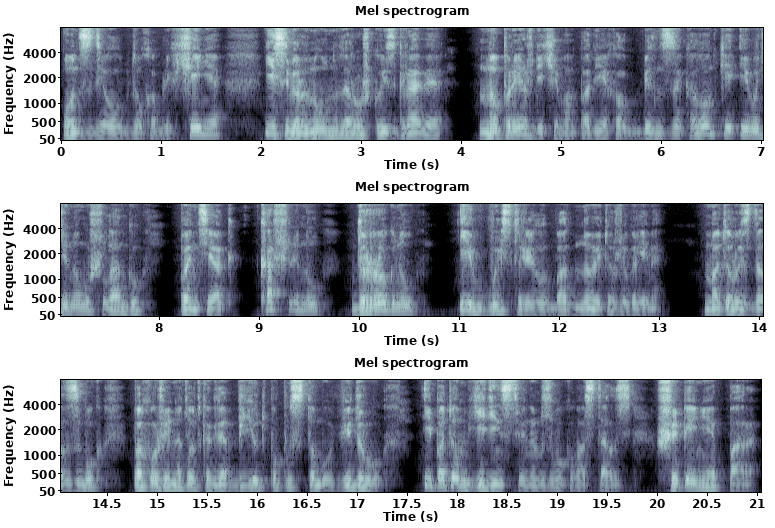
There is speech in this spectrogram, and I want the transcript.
Он сделал вдох облегчения и свернул на дорожку из гравия, но прежде чем он подъехал к бензоколонке и водяному шлангу, Понтиак кашлянул, дрогнул и выстрелил в одно и то же время. Мотор издал звук, похожий на тот, когда бьют по пустому ведру, и потом единственным звуком осталось шипение пара.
